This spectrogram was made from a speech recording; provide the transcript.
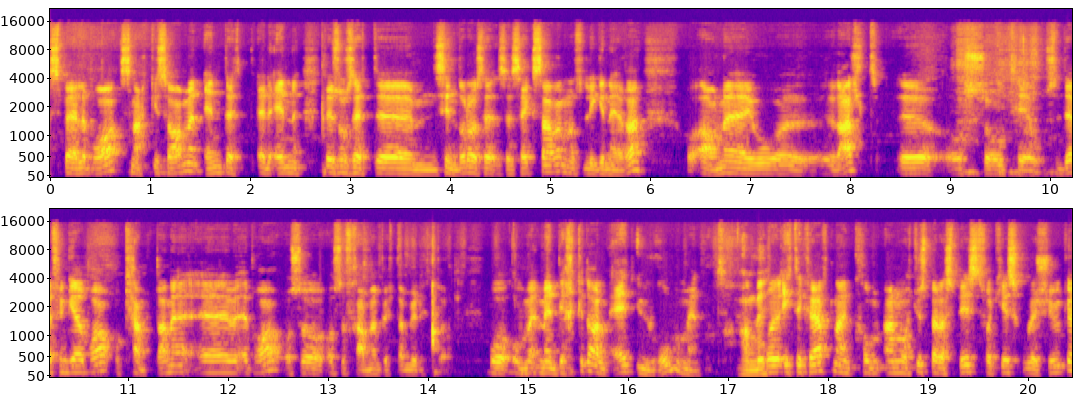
spiller bra, snakker sammen. En, det, en, en, det er sånn sett uh, Sindre da, som er sekseren og som ligger nede. Og Arne er jo uh, valgt. Uh, og så Theo. Så det fungerer bra. Og kantene uh, er bra. Og så, og så framme bytter vi litt. Og, og, men Birkedalen er et uromoment. Han Og etter hvert når han kom, han måtte jo spille spiss for Kisko ble syk,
